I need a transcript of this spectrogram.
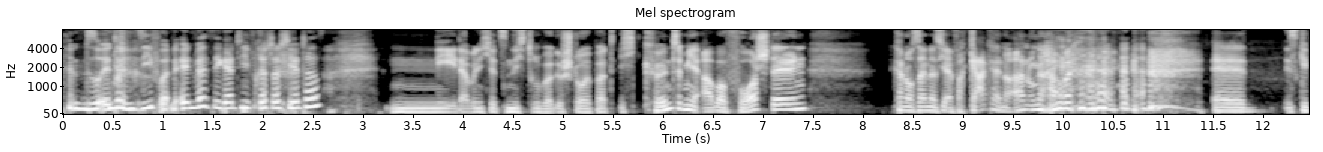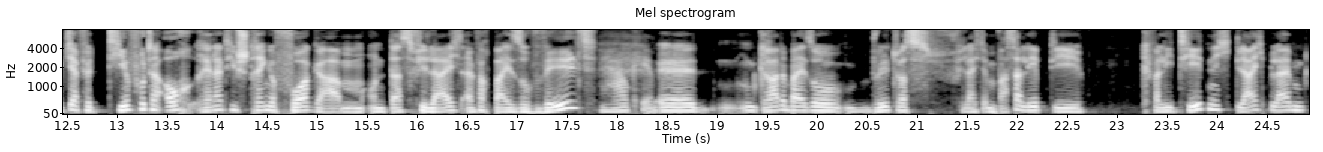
so intensiv und investigativ recherchiert hast? Nee, da bin ich jetzt nicht drüber gestolpert. Ich könnte mir aber vorstellen, kann auch sein, dass ich einfach gar keine Ahnung habe. äh, es gibt ja für Tierfutter auch relativ strenge Vorgaben und das vielleicht einfach bei so Wild, Ja, okay. äh, und gerade bei so Wild, was vielleicht im Wasser lebt, die Qualität nicht gleichbleibend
